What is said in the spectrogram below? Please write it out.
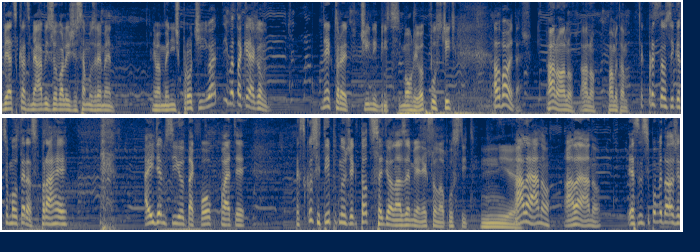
Viackrát sme avizovali, že samozrejme nemáme nič proti, iba, iba také ako niektoré činy by si mohli odpustiť. Ale pamätáš, Áno, áno, áno, pamätám. Tak predstav si, keď som bol teraz v Prahe a idem si ho tak po obchvate, tak skúsi typnúť, že kto sedel na zemi a nechcel ma pustiť. Nie. Ale áno, ale áno. Ja som si povedal, že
